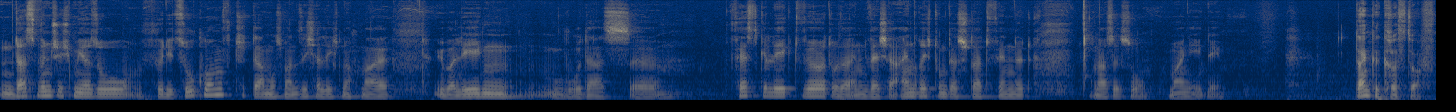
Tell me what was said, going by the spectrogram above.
Das wünsche ich mir so für die Zukunft. Da muss man sicherlich nochmal überlegen, wo das äh, festgelegt wird oder in welcher Einrichtung das stattfindet. Und das ist so meine Idee. Danke, Christoph.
